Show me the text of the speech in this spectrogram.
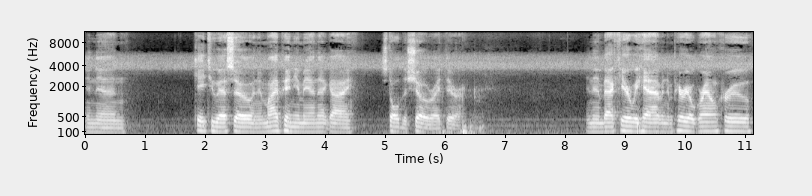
and then K2SO, and in my opinion, man, that guy stole the show right there. And then back here we have an Imperial ground crew,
